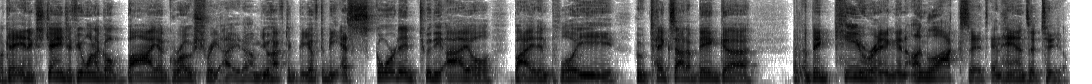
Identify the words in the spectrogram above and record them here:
Okay, in exchange, if you want to go buy a grocery item, you have to you have to be escorted to the aisle by an employee who takes out a big uh, a big key ring and unlocks it and hands it to you.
